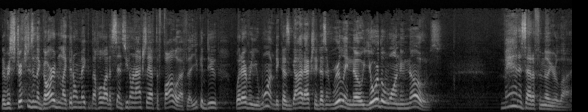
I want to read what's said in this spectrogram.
The restrictions in the garden, like they don't make a whole lot of sense. You don't actually have to follow after that. You can do whatever you want because God actually doesn't really know. You're the one who knows. Man, is that a familiar lie?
